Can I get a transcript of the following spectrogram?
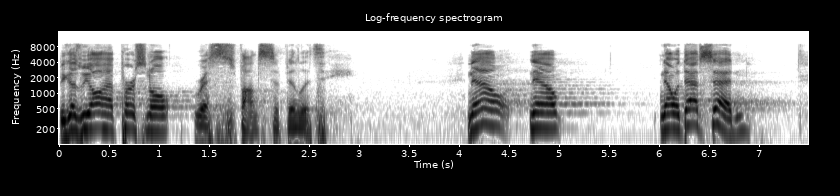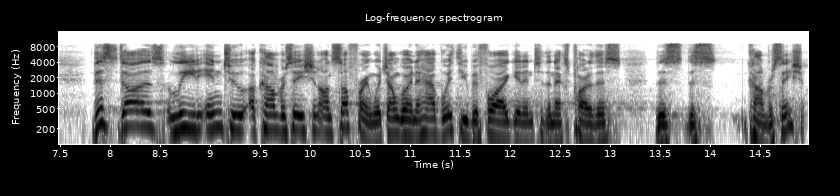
Because we all have personal responsibility. Now, now, now with that said, this does lead into a conversation on suffering, which I'm going to have with you before I get into the next part of this, this, this conversation.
